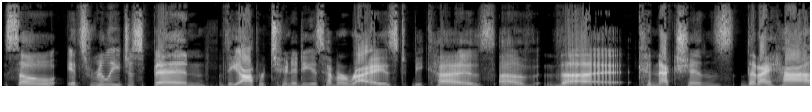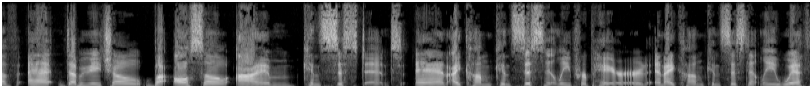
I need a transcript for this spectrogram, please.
so it's really just been the opportunities have arisen because of the connections that I have at WHO, but also I'm consistent and I come consistently prepared and I come consistently with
